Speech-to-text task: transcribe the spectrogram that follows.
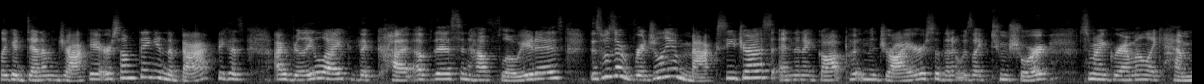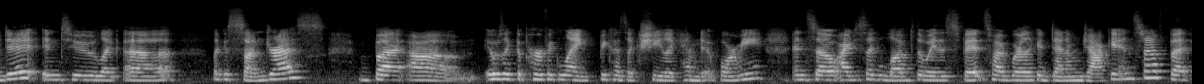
like a denim jacket or something in the back because I really like the cut of this and how flowy it is. This was originally a maxi dress and then it got put in the dryer so then it was like too short. So my grandma like hemmed it into like a like a sundress but um it was like the perfect length because like she like hemmed it for me and so i just like loved the way this fit so i'd wear like a denim jacket and stuff but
